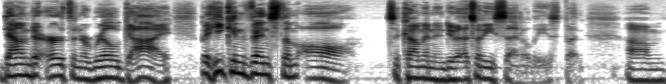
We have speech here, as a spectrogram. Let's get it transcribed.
down to earth and a real guy, but he convinced them all to come in and do it. That's what he said at least. But um,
